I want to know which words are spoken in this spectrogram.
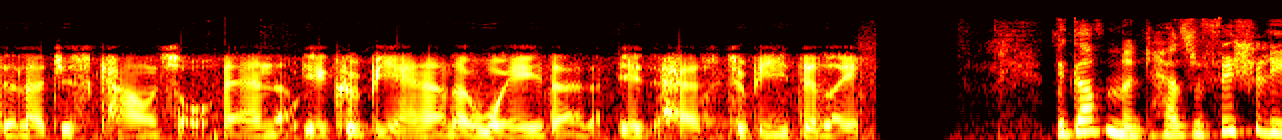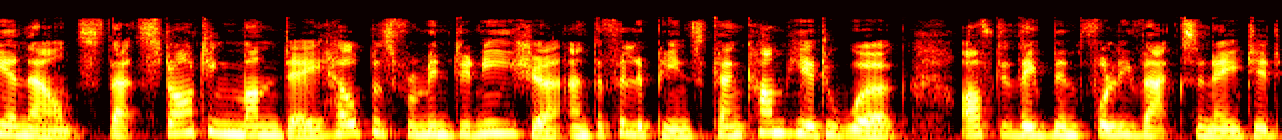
the Legis Council, then it could be another way that it has to be delayed. The government has officially announced that starting Monday, helpers from Indonesia and the Philippines can come here to work after they've been fully vaccinated.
